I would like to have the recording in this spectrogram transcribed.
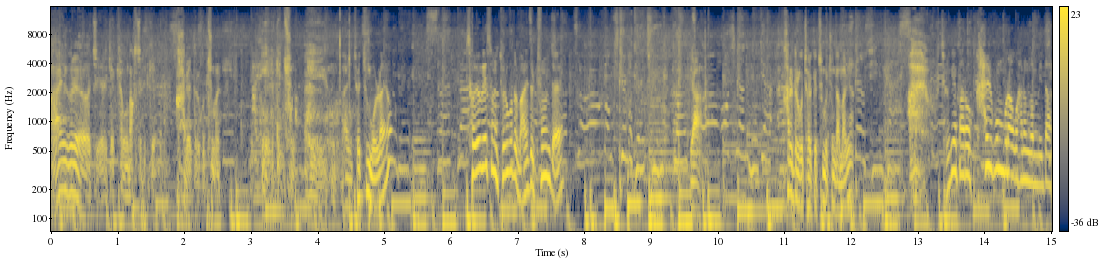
아이 그래요. 저 이렇게 경박스럽게 칼을 들고 춤을 아니 이렇게 추. 아니, 아니 저 춤 몰라요? 서역에서는 저런 것들 많이들 추는데. 야 칼을 들고 저렇게 춤을 춘단 말이야? 저게 바로 칼군무라고 하는 겁니다.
